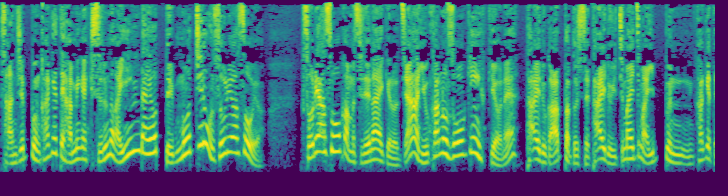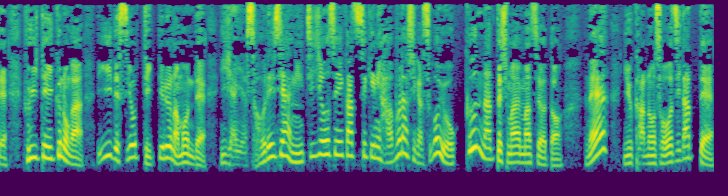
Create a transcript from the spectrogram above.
30分かけて歯磨きするのがいいんだよって、もちろんそりゃそうよ。そりゃそうかもしれないけど、じゃあ床の雑巾拭きをね、タイルがあったとしてタイル1枚1枚1分かけて拭いていくのがいいですよって言ってるようなもんで、いやいや、それじゃあ日常生活的に歯ブラシがすごい億劫になってしまいますよと。ね？床の掃除だって、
